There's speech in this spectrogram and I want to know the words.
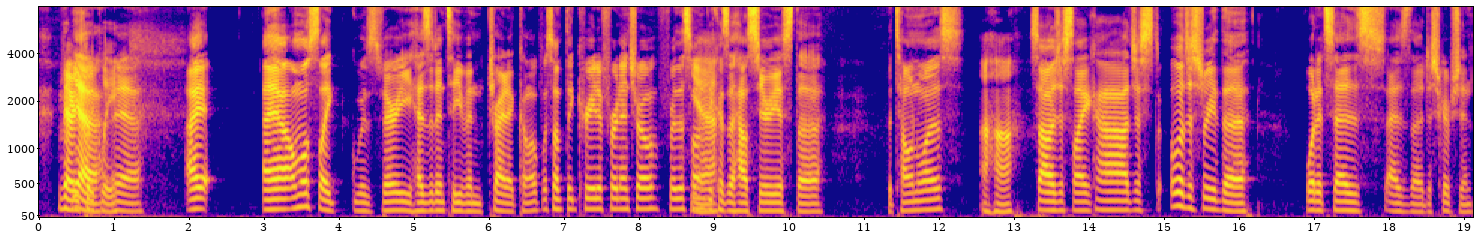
Very yeah, quickly. Yeah. I I almost like was very hesitant to even try to come up with something creative for an intro for this one yeah. because of how serious the the tone was. Uh huh. So I was just like, ah, just we'll just read the what it says as the description.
